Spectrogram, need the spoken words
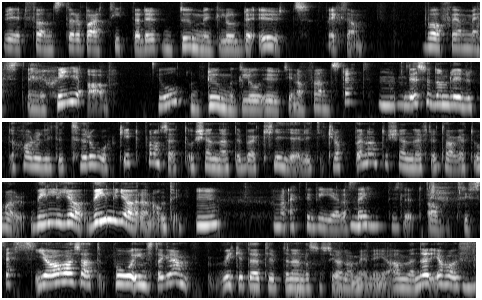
vid ett fönster och bara tittade ut, dumglodde ut, liksom. Vad får jag mest energi av? Jo, dumglo ut genom fönstret. Mm. Dessutom blir du, har du lite tråkigt på något sätt och känner att det börjar klia lite i kroppen. Att du känner efter ett tag att du har, vill, gö- vill göra någonting. Mm. Man aktiverar sig Mm. till slut av tristess. Jag har satt på Instagram, vilket är typ den enda sociala medien jag använder. Jag har ju Mm.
